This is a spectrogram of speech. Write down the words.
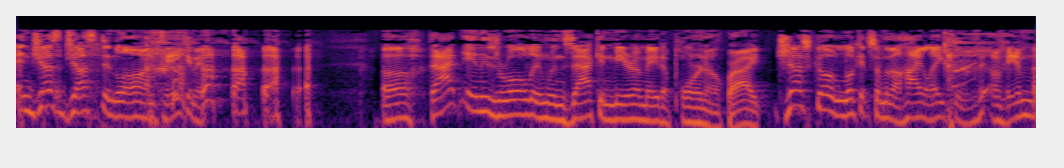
and just Justin Long taking it. Oh, that in his role in when Zack and Miri made a porno. Right. Just go look at some of the highlights of, of him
